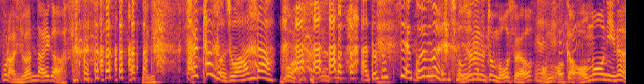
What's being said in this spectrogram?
꿀 안 좋아한다 아이가. 설탕 더 좋아한다. 뭐. 아또 숙취에 꿀물 좋. 예전에는 좀 먹었어요. 네. 엄, 그러니까 어머니는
